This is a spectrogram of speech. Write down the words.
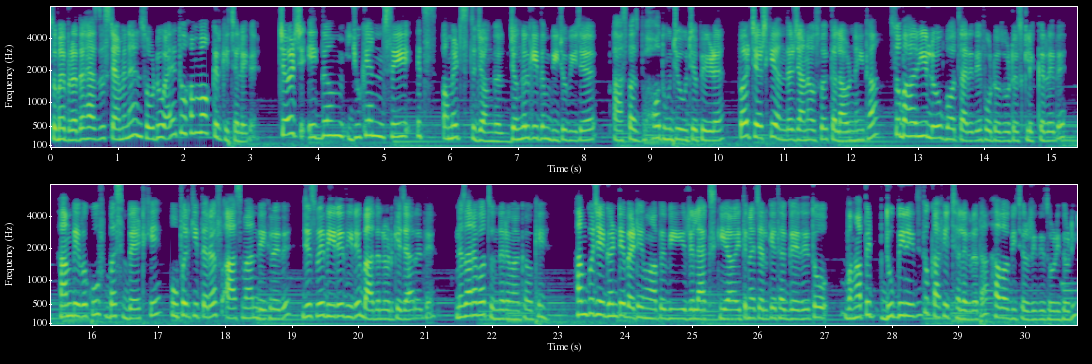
So my brother has the stamina and so do I तो हम वॉक करके चले गए। चर्च एकदम you can say it's amidst the jungle jungle के एकदम बीचों बीच है, आसपास बहुत ऊँचे ऊँचे पेड़ है। पर चर्च के अंदर जाना उस वक्त अलाउड नहीं था। सो बाहर ही लोग बहुत सारे थे फ़ोटोज़ वोटोज क्लिक कर रहे थे। हम बेवकूफ़ बस बैठ के ऊपर की तरफ़ आसमान देख रहे थे, जिसमें धीरे धीरे बादल उड़ के जा रहे थे। नज़ारा बहुत सुंदर है वहाँ का ओके हम कुछ एक घंटे बैठे वहाँ पे भी रिलैक्स किया, इतना चल के थक गए थे तो वहाँ पे धूप भी नहीं थी तो काफ़ी अच्छा लग रहा था। हवा भी चल रही थी थोड़ी थोड़ी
